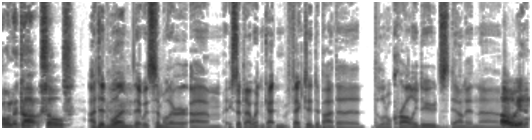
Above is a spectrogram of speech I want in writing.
all of Dark Souls. I did one that was similar, um, except I went and got infected by the the little crawly dudes down in. Um, oh yeah.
